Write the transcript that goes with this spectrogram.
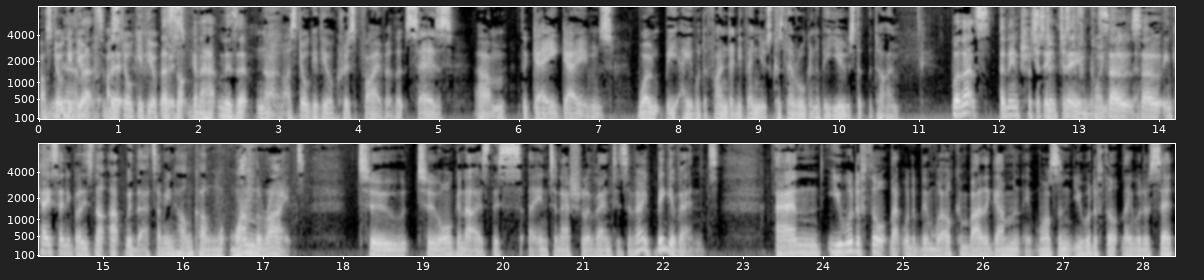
I'll still give you a that's I'll bit- still give you a That's crisp- not going to happen, is it? No, I still give you a crisp fiver that says um, the gay games won't be able to find any venues because they're all going to be used at the time. Well, that's an interesting just a thing. coin so, then. so in case anybody's not up with that, I mean, Hong Kong won the right to to organise this uh, international event. It's a very big event, and you would have thought that would have been welcomed by the government. It wasn't. You would have thought they would have said,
